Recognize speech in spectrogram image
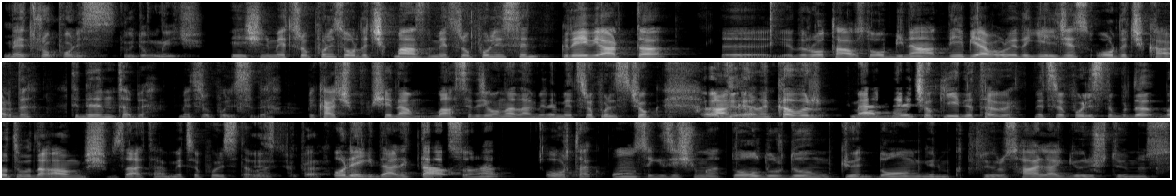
Metropolis. Duydun mu hiç? E, şimdi Metropolis orada çıkmazdı. Metropolis'in Graveyard'da e, ya da Roadhouse'da o bina diye bir yer var. Oraya da geleceğiz. Orada çıkardı. Dinledim tabii Metropolis'i de. Birkaç şeyden bahsedeceğim. Onlardan biri Metropolis. Çok Ankara'nın cover bandleri çok iyiydi tabii. Metropolis de burada notumu da almışım zaten. Metropolis de var. E, süper. Oraya giderdik. Daha sonra ortak 18 yaşımı doldurduğum gün doğum günümü kutluyoruz. Hala görüştüğümüz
